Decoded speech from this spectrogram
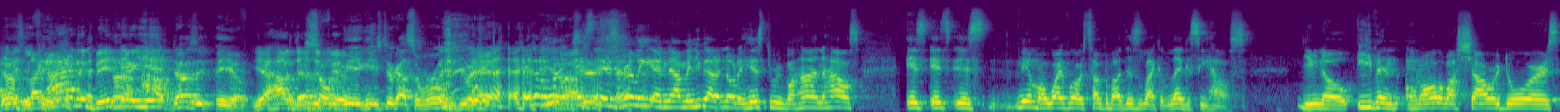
How how- like feel? I haven't been No, there no, How yet. does it feel? Yeah, how 'Cause does it's it so feel? big, you still got some rooms. You. Yeah. You know, You know it's, it's really, and I mean, you got to know the history behind the house. It's, it's, it's, me and my wife always talked about this is like a legacy house. You know, even on all of our shower doors,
